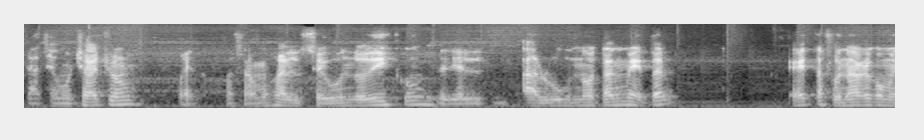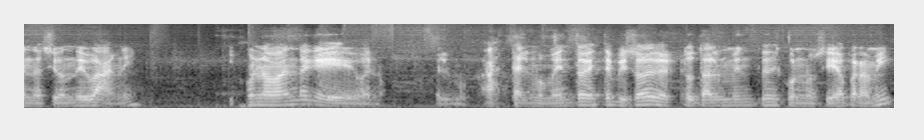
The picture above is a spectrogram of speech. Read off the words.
Gracias muchachos. Bueno, pasamos al segundo disco, sería el álbum No Tan Metal. Esta fue una recomendación de Vane. Y fue una banda que, bueno, hasta el momento de este episodio es totalmente desconocida para mí.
